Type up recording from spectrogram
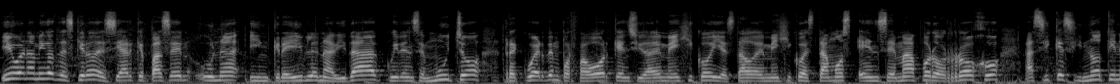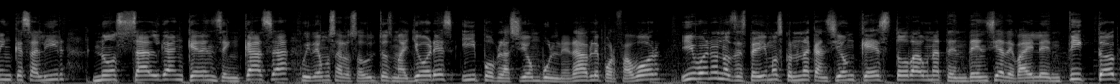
Y bueno amigos, les quiero desear que pasen una increíble Navidad, cuídense mucho, recuerden por favor que en Ciudad de México y Estado de México estamos en semáforo rojo, así que si no tienen que salir, no salgan, quédense en casa, cuidemos a los adultos mayores y población vulnerable, por favor. Y bueno, nos despedimos con una canción que es toda una tendencia de baile en TikTok,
